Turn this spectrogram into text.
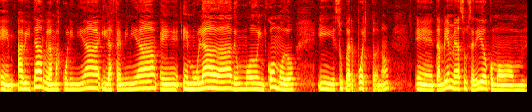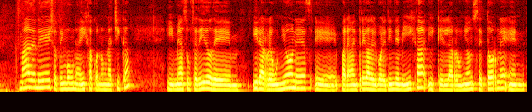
em, habitar la masculinidad y la feminidad eh, emulada de un modo incómodo y superpuesto, ¿no? Eh, también me ha sucedido como madre, yo tengo una hija con una chica, y me ha sucedido de ir a reuniones eh, para entrega del boletín de mi hija y que la reunión se torne en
